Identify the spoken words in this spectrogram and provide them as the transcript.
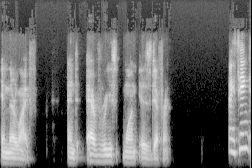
in their life. And everyone is different I think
